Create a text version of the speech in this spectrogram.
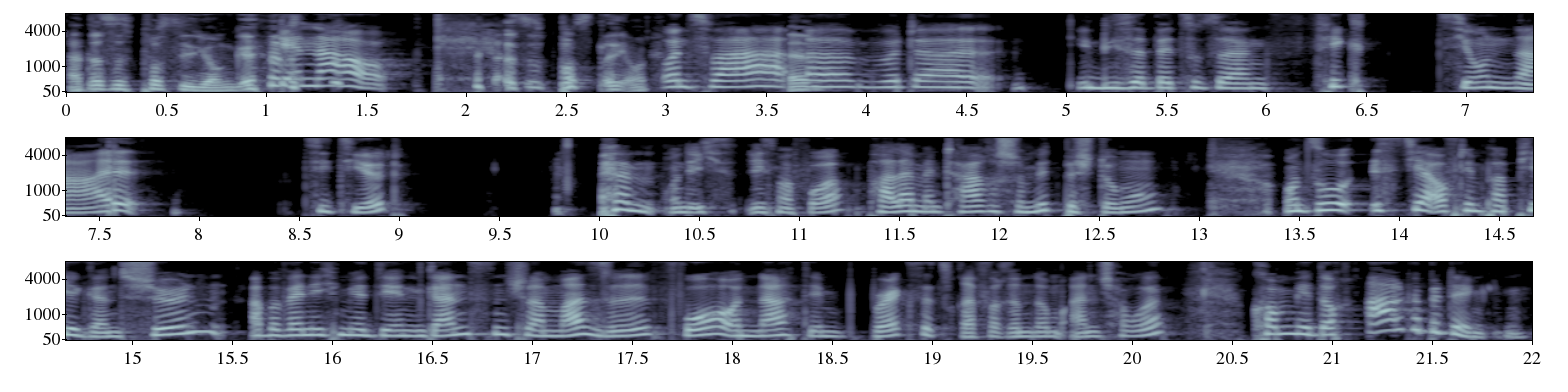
Ah, das ist Postillon. gell? Genau. Das ist Postillon. Und zwar Ähm. äh, wird da Elisabeth sozusagen fiktional zitiert. Und ich lese mal vor. Parlamentarische Mitbestimmung. Und so ist ja auf dem Papier ganz schön, aber wenn ich mir den ganzen Schlamassel vor und nach dem Brexit-Referendum anschaue, kommen mir doch arge Bedenken.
